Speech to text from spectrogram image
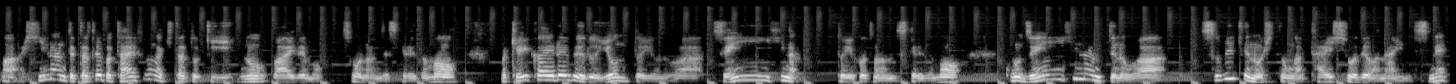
まあ、避難って例えば台風が来た時の場合でもそうなんですけれども、警戒レベル4というのは全員避難ということなんですけれども、この全員避難っていうのは全ての人が対象ではないんですね。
